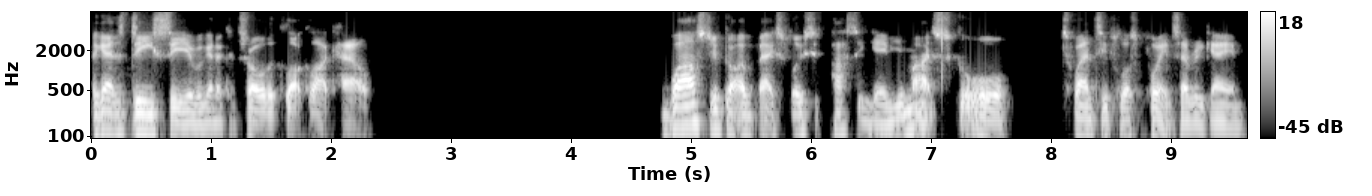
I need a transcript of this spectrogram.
Against DC, who are going to control the clock like hell. Whilst you've got an explosive passing game, you might score 20 plus points every game,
